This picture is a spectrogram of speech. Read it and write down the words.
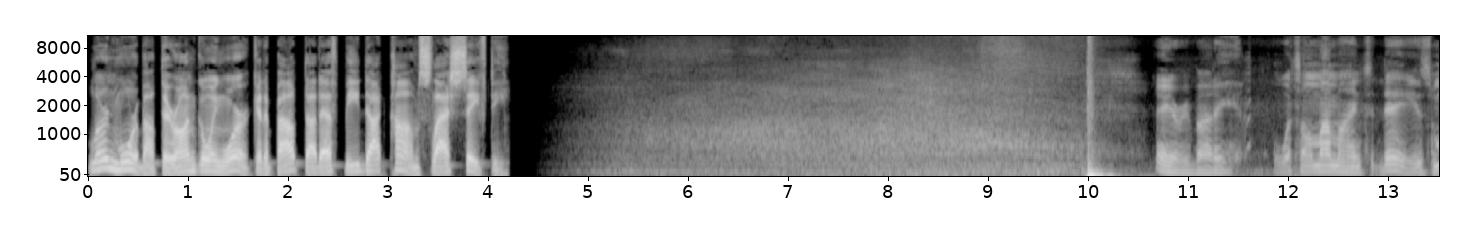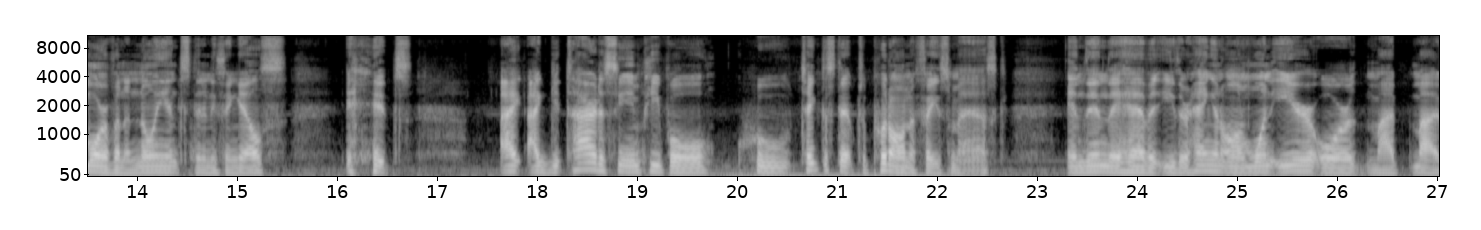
Learn more about their ongoing work at about.fb.com/safety. Hey everybody, what's on my mind today is more of an annoyance than anything else. It's I I get tired of seeing people who take the step to put on a face mask and then they have it either hanging on one ear or my my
